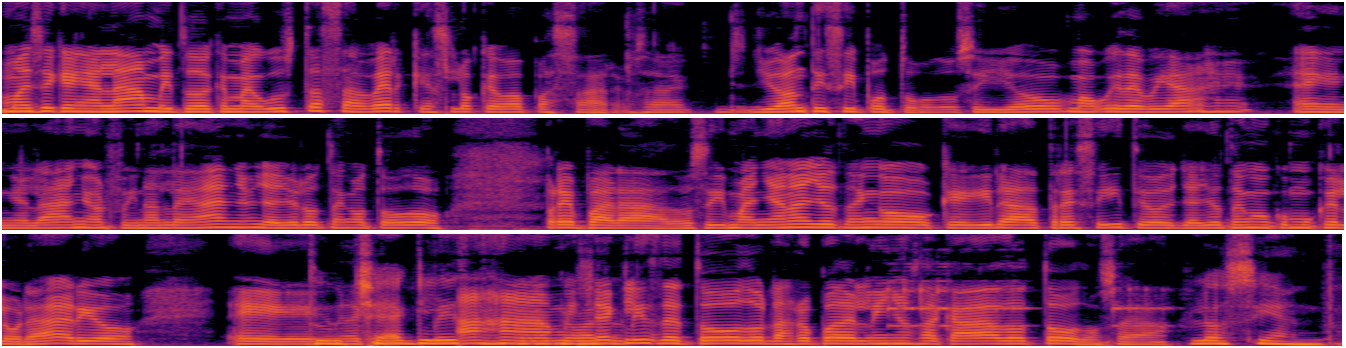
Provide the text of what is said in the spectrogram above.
vamos a decir que en el ámbito de que me gusta saber qué es lo que va a pasar. O sea, yo anticipo todo. Si yo me voy de viaje en el año, al final de año, ya yo lo tengo todo preparado. Si mañana yo tengo que ir a tres sitios, ya yo tengo como que el horario. Eh, tu checklist. Ajá, mi checklist de todo, la ropa del niño sacado, todo, o sea. Lo siento.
